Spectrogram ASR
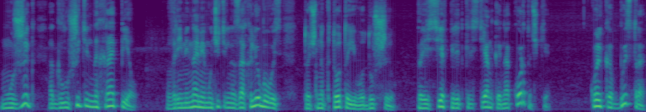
Мужик оглушительно храпел, временами мучительно захлебываясь, точно кто-то его душил. Присев перед крестьянкой на корточке, Колька быстро,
